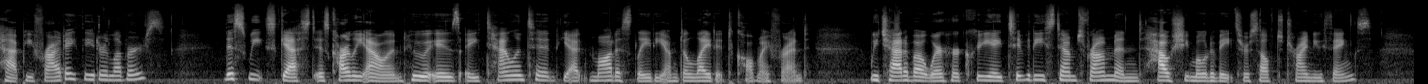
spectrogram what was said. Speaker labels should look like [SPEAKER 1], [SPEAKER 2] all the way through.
[SPEAKER 1] Happy Friday, theater lovers. This week's guest is Carly Allen, who is a talented yet modest lady I'm delighted to call my friend. We chat about where her creativity stems from and how she motivates herself to try new things,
